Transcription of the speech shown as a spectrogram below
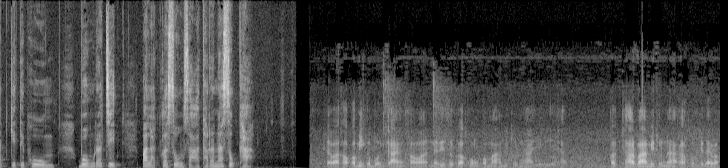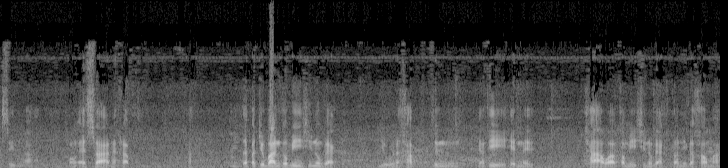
ทย์เกียรติภูมิ วงรจิต ปลัดกระทรวงสาธารณสุขค่ะ แต่ว่าเขาก็มีกระบวนการของเขาในที่สุดก็คงประมาณมิถุนาอยู่ดีครับ ก็คาดว่ามิถุนาก็คงจะได้วัคซีนมาของแอสตรานะครับครับแต่ปัจจุบันก็มีซิโนแวคอยู่นะครับ ซึ่งอย่างที่เห็นใน ข่าวว่าเขามีซิโนแวคตอนนี้ก็เข้ามา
